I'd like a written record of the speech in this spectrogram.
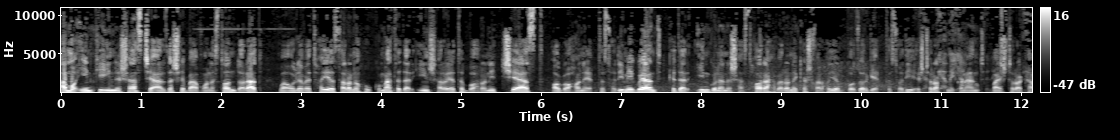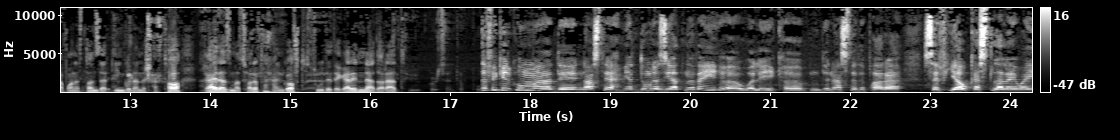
اما این که این نشست چه ارزش به افغانستان دارد و اولویت های سران حکومت در این شرایط بحرانی چی است آگاهان اقتصادی می‌گویند که در این گونه نشست ها رهبران کشورهای بزرگ اقتصادی اشتراک می کنند و اشتراک افغانستان در این گونه نشست ها غیر از مصارف هنگفت سود دیگری ندارد. زه فکر کوم د ناست اهمیت دومره زیات نه دی ولې که د ناست د پاره صرف یو کس تللی وای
